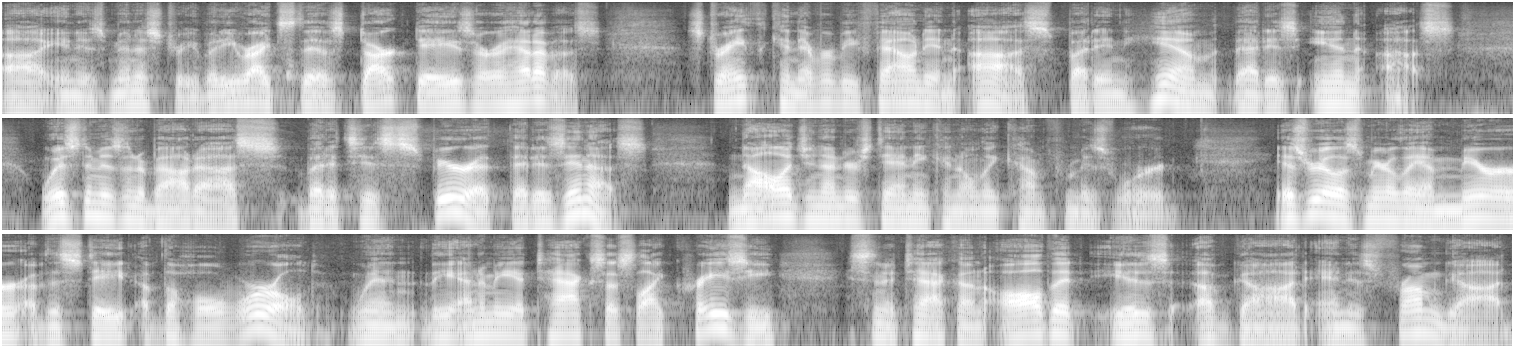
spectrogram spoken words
in his ministry. But he writes this Dark days are ahead of us. Strength can never be found in us, but in him that is in us. Wisdom isn't about us, but it's his spirit that is in us. Knowledge and understanding can only come from his word. Israel is merely a mirror of the state of the whole world. When the enemy attacks us like crazy, it's an attack on all that is of God and is from God.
